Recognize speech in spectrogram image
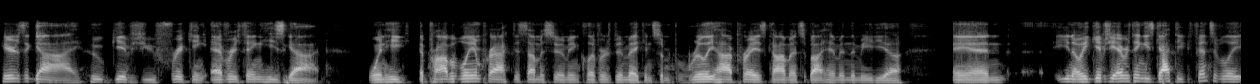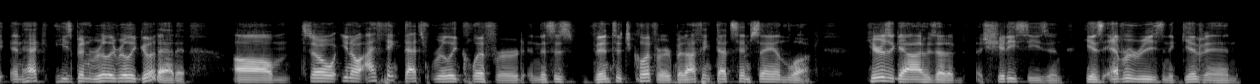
here's a guy who gives you freaking everything he's got. When he probably in practice, I'm assuming Clifford's been making some really high praise comments about him in the media. And, you know, he gives you everything he's got defensively. And heck, he's been really, really good at it. Um, so, you know, I think that's really Clifford, and this is vintage Clifford, but I think that's him saying, look, here's a guy who's had a, a shitty season. He has every reason to give in.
